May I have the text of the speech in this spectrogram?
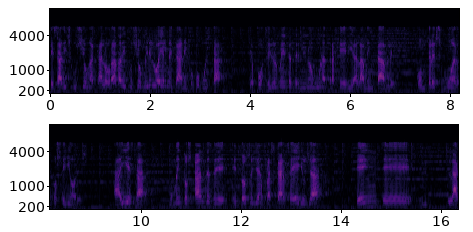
esa discusión, acalorada discusión. Mírenlo ahí el mecánico, cómo está, que posteriormente terminó en una tragedia lamentable con tres muertos, señores. Ahí está, momentos antes de entonces ya enfrascarse ellos ya en eh, la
